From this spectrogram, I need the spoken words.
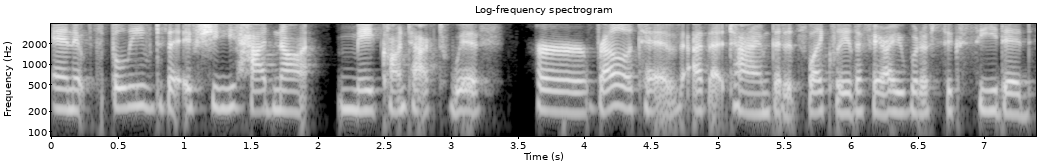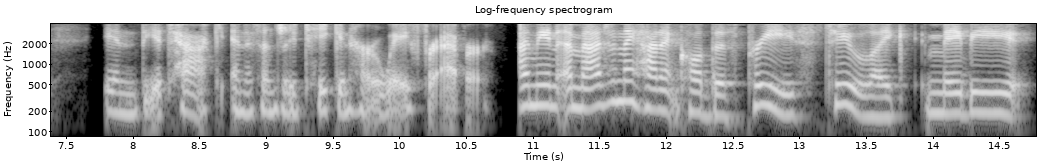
And it's believed that if she had not made contact with her relative at that time, that it's likely the fairy would have succeeded in the attack and essentially taken her away forever. I mean, imagine they hadn't called this priest too. Like maybe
